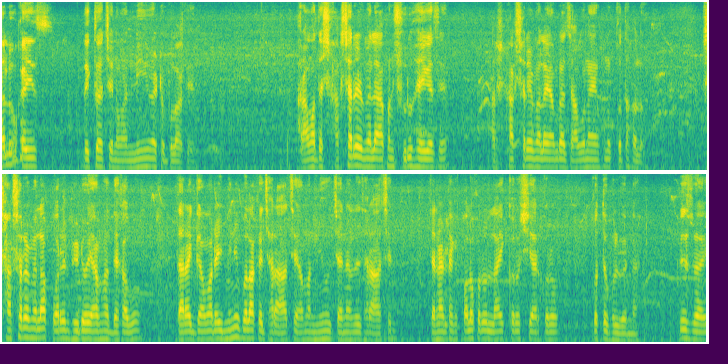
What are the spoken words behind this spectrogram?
হ্যালো গাইস দেখতে পাচ্ছেন আমার নিউ একটা ব্লকে আর আমাদের শাঁকসারের মেলা এখন শুরু হয়ে গেছে। আর শাঁকসারের মেলায় আমরা যাব না, এখনও কথা হলো। শাঁকসারের মেলা পরের ভিডিওয়ে আমরা দেখাবো। তার আগে আমার এই মিনি ব্লকে যারা আছে, আমার নিউ চ্যানেলে যারা আছেন চ্যানেলটাকে ফলো করো লাইক করো শেয়ার করো, করতে ভুলবেন না। প্লিজ ভাই,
